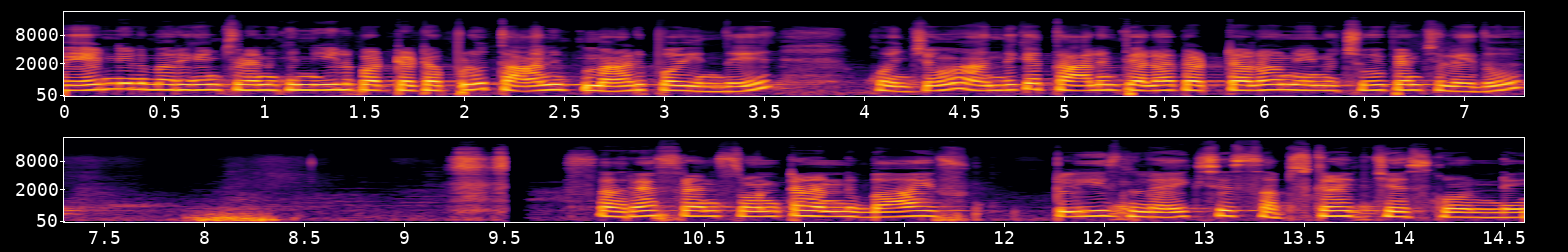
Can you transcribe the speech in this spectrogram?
వేడి నీళ్ళు మరిగించడానికి నీళ్ళు పట్టేటప్పుడు తాలింపు మాడిపోయింది కొంచెం. అందుకే తాలింపు ఎలా పెట్టాలో నేను చూపించలేదు. సరే ఫ్రెండ్స్ ఉంటానండి. బాయ్. ప్లీజ్ లైక్ చేసి సబ్స్క్రైబ్ చేసుకోండి.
